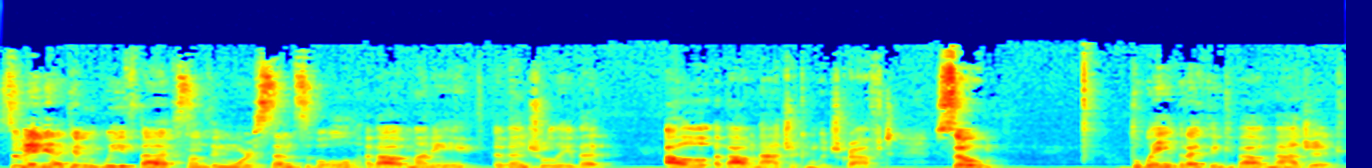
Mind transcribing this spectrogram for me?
So maybe I can weave back something more sensible about money eventually, but I'll about magic and witchcraft. So the way that I think about magic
